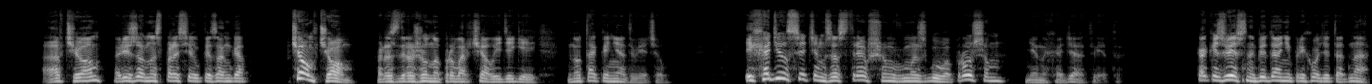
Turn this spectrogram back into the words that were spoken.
— А в чем? — резонно спросил Казангаб. — В чем, в чем? — раздраженно проворчал Идигей, но так и не ответил. И ходил с этим застрявшим в мозгу вопросом, не находя ответа. Как известно, беда не приходит одна.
